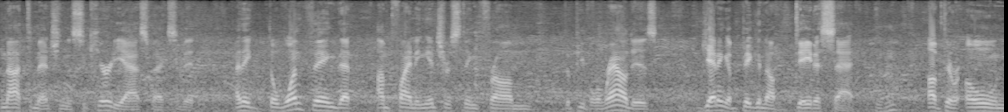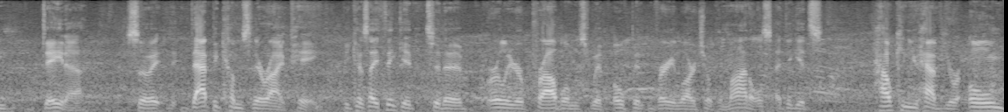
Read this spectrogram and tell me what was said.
not to mention the security aspects of it. I think the one thing that I'm finding interesting from the people around is getting a big enough data set mm -hmm. of their own data so it, that becomes their IP. Because I think it, to the earlier problems with open, very large open models, I think it's how can you have your own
